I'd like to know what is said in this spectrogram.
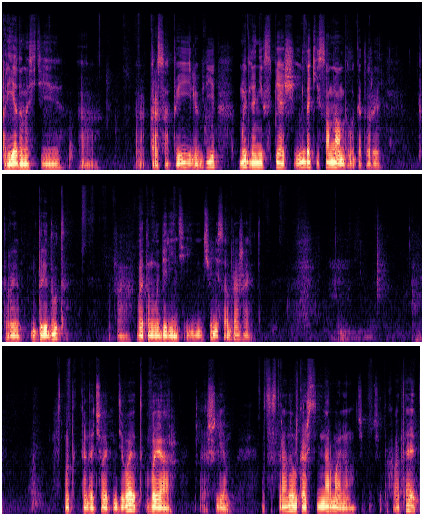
преданности, а, а, красоты, любви, мы для них спящие, или такие сомнамбулы, которые, которые бредут в, в этом лабиринте и ничего не соображают. Вот когда человек надевает VR э, вот со стороны он кажется ненормальным, что-то хватает,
